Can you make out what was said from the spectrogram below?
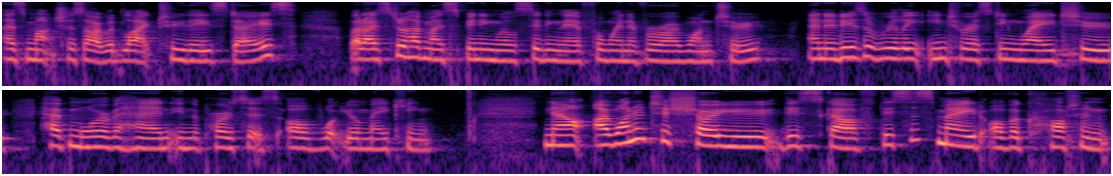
as much as I would like to these days, but I still have my spinning wheel sitting there for whenever I want to. And it is a really interesting way to have more of a hand in the process of what you're making. Now, I wanted to show you this scarf. This is made of a cotton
